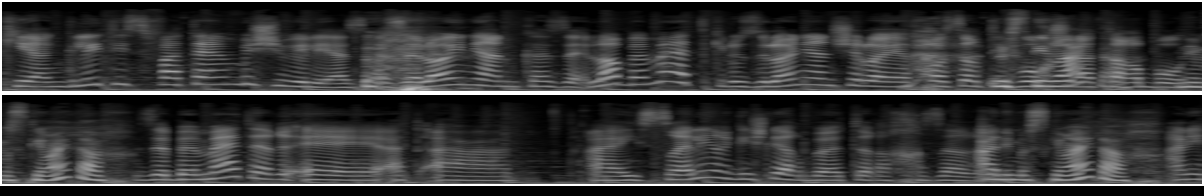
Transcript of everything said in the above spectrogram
כי אנגלית היא שפת אם בשבילי, אז, אז זה לא עניין כזה. לא, באמת, כאילו, זה לא עניין של אה, חוסר תיווך של. התרבות. אני מסכימה איתך. זה באמת, אה, אה, הישראלי הרגיש לי הרבה יותר אכזרי. אני מסכימה איתך. אני,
